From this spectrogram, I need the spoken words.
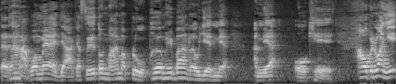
แต่ถ้าหากว่าแม่อยากจะซื้อต้นไม้มาปลูกเพิ่มให้บ้านเราเย็นเนี่ย อันเนี้ยโอเค เอาเป็นว่างี้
